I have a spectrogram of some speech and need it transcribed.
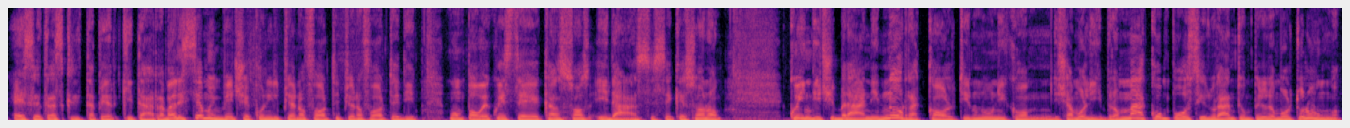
essere trascritta per chitarra. Ma restiamo invece con il pianoforte, il pianoforte di Monpou e queste canzons et danses che sono 15 brani non raccolti in un unico diciamo, libro, ma composti durante un periodo molto lungo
